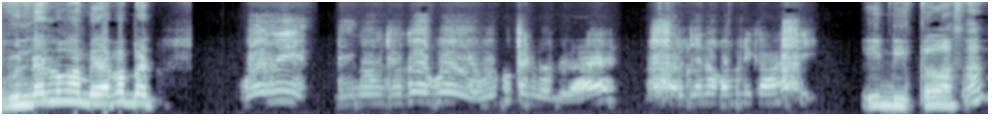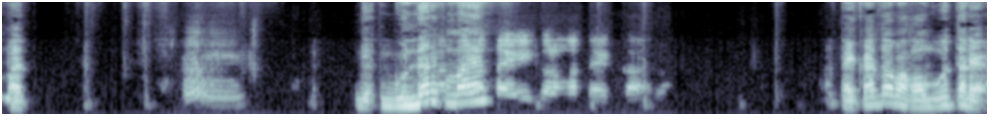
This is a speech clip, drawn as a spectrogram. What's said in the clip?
Gundar lu ngambil apa bet gue sih bingung juga gue ya gue pengen ngambil aja sarjana komunikasi. Ih, di kelas amat. Yoi. Gundar kemarin? kalau nggak TK TK tuh apa komputer ya?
